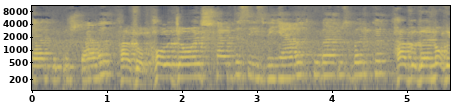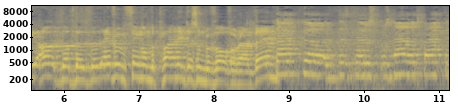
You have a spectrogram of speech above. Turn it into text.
Как да прощават, how to apologise, как да се извиняват, когато сбъркат, how that they're not the, the, the, the everything on the planet doesn't revolve around them. как а, да, да разпознават факта,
